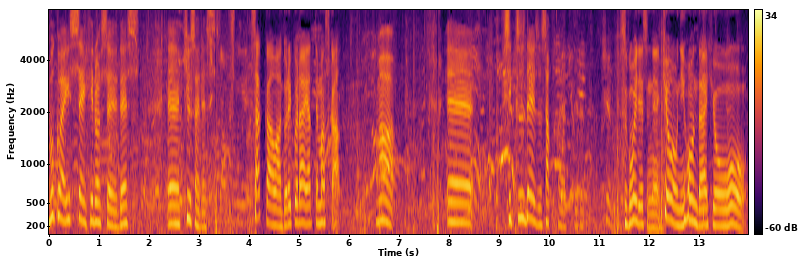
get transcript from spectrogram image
僕は一世広瀬です、えー、9歳です。サッカーはどれくらいやってますか？まあえー、6days サッカーやってる。すごいですね。今日日本代表を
